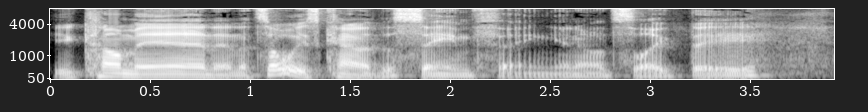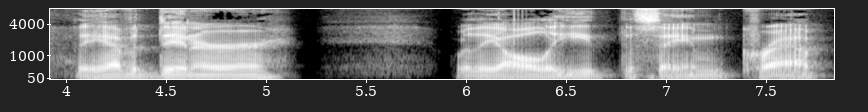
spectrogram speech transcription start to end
you come in and it's always kind of the same thing you know it's like they they have a dinner where they all eat the same crap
